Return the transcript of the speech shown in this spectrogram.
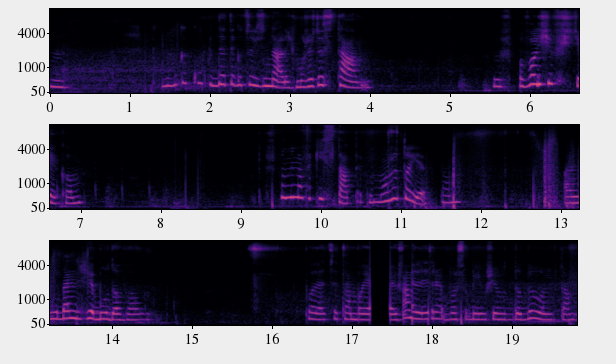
Hmm. Nie mogę kurde tego coś znaleźć, może to jest tam. Już powoli się wściekam. To przypomina taki statek. Może to jest tam. Ale nie będę się budował. Polecę tam, bo ja już mam litrę, bo sobie już ją zdobyłem tam.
